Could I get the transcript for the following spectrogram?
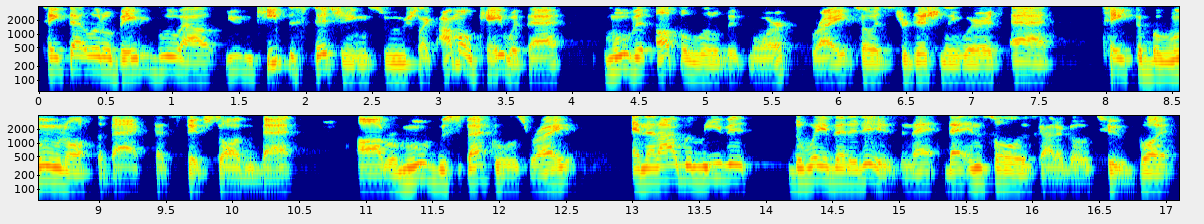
Take that little baby blue out. You can keep the stitching swoosh. Like I'm okay with that. Move it up a little bit more, right? So it's traditionally where it's at. Take the balloon off the back that's stitched on the back. Uh, remove the speckles, right? And then I would leave it the way that it is, and that that insole has got to go too. But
